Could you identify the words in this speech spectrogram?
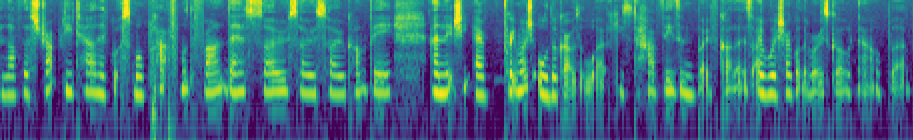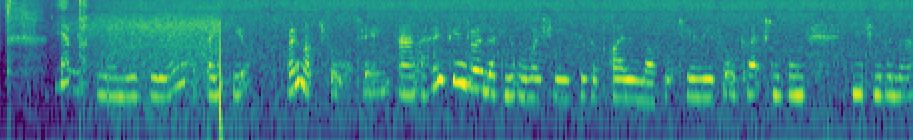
I love the strap detail. They've got a small platform at the front. They're so, so, so comfy. And literally every, pretty much all the girls at work used to have these in both colours. I wish I got the rose gold now, but yep. Thank you very much for watching and I hope you enjoyed looking at all my shoes because I love watching these sort of collections on YouTube and that.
